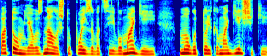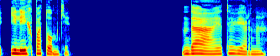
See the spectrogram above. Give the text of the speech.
Потом я узнала, что пользоваться его магией могут только могильщики или их потомки. Да, это верно.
